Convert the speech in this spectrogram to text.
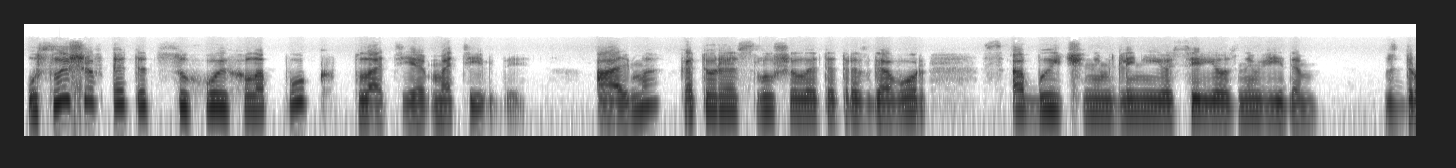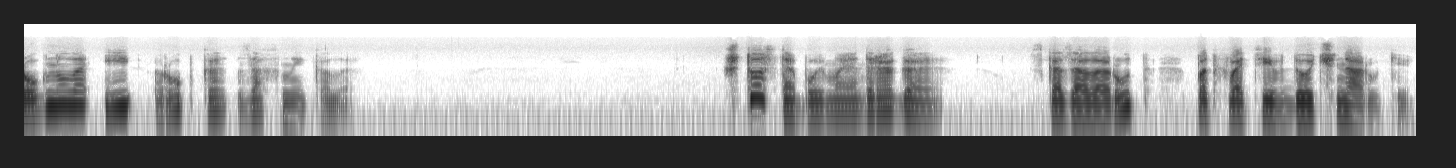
Услышав этот сухой хлопок платья Матильды, Альма, которая слушала этот разговор с обычным для нее серьезным видом, вздрогнула и робко захныкала. «Что с тобой, моя дорогая?» — сказала Рут, подхватив дочь на руки.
